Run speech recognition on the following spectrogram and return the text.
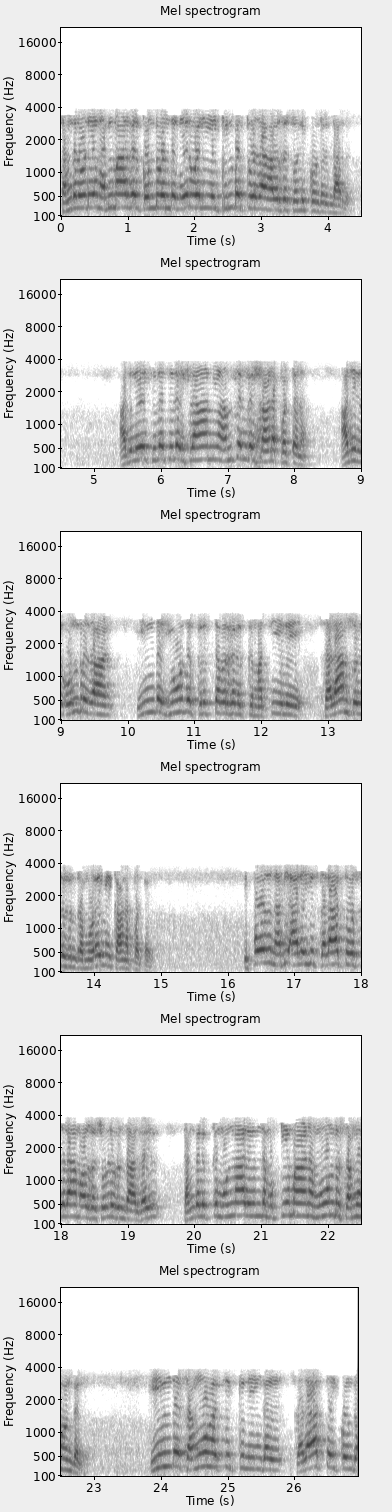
தங்களுடைய நபிமார்கள் கொண்டு வந்த நேர்வழியை பின்பற்றுவதாக அவர்கள் சொல்லிக் கொண்டிருந்தார்கள். அதிலே சில சில இஸ்லாமிய அம்சங்கள் காணப்பட்டன. அதில் ஒன்றுதான் இந்த யூத கிறிஸ்தவர்களுக்கு மத்தியிலே சலாம் சொல்லுகின்ற முறைமை காணப்பட்டது. இப்போது நபி அலஹி சலாத்து வசலாம் அவர்கள் சொல்லுகின்றார்கள் தங்களுக்கு முன்னால் இருந்த முக்கியமான மூன்று சமூகங்கள். இந்த சமூகத்திற்கு நீங்கள் சலாத்தை கொண்டு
